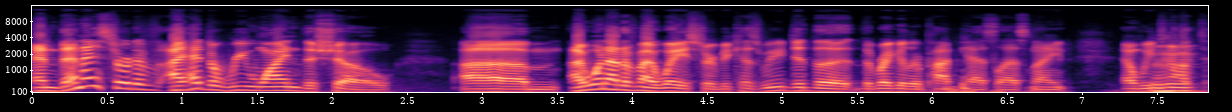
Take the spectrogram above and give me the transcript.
And then I sort of I had to rewind the show. Um, I went out of my way, sir, because we did the the regular podcast last night, and we Mhm. talked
